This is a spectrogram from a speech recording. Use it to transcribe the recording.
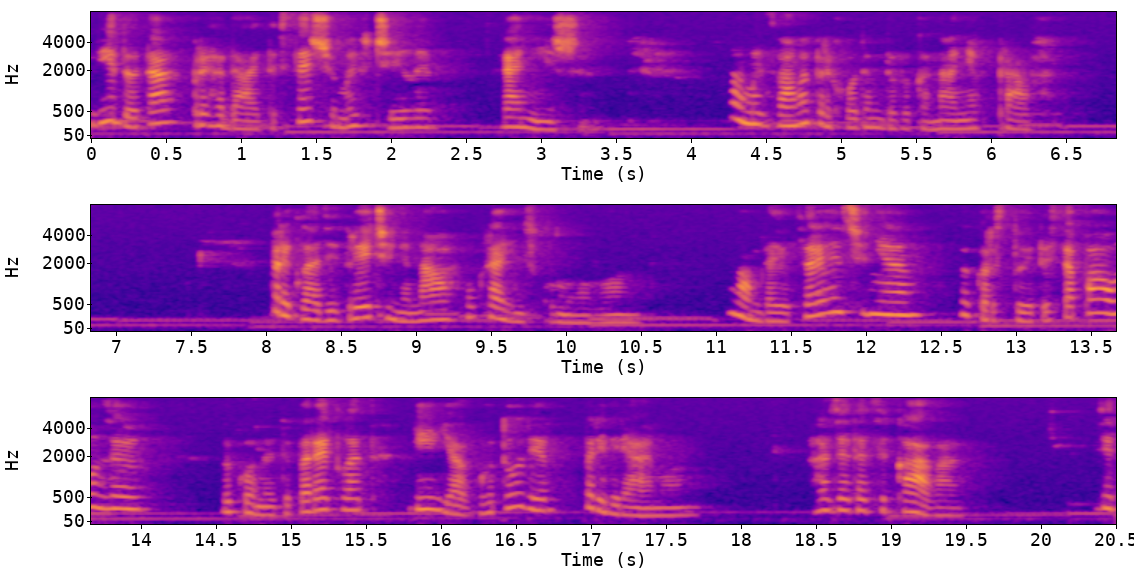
відео та пригадайте все, що ми вчили раніше. А ми з вами переходимо до виконання вправ. Перекладіть речення на українську мову. Вам дається речення, ви користуєтеся паузою, виконуєте переклад і, як готові, перевіряємо. Газета цікава. Die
